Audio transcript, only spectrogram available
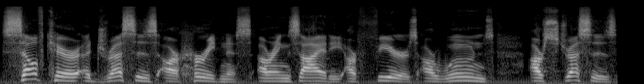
Self care addresses our hurriedness, our anxiety, our fears, our wounds, our stresses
